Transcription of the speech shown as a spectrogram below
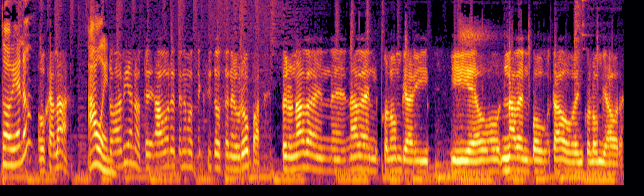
¿Todavía no? Ojalá. Ah, bueno. Todavía no. ahora tenemos éxitos en Europa, pero nada en eh, nada en Colombia y, y eh, nada en Bogotá o en Colombia ahora.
